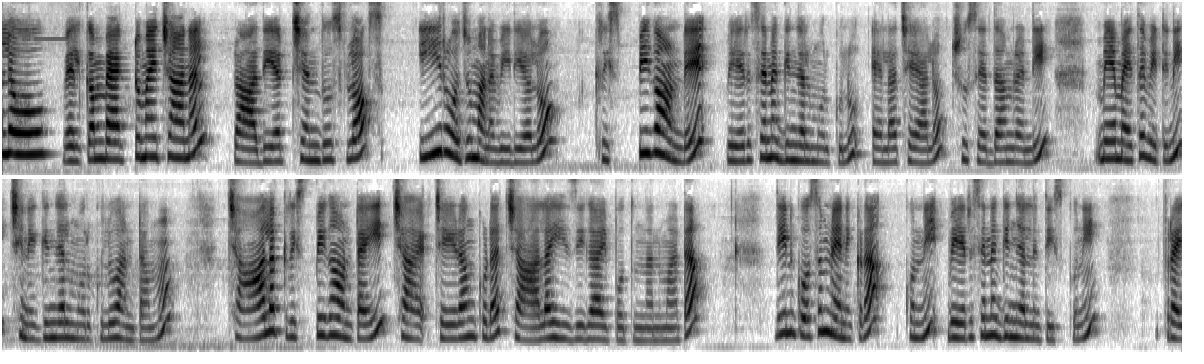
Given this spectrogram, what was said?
Hello welcome back to my channel రాధియర్ చందూస్ వ్లాగ్స్. ఈరోజు మన వీడియోలో క్రిస్పీగా ఉండే వేరుశెనగ గింజల మురుకులు ఎలా చేయాలో చూసేద్దాం రండి. మేమైతే వీటిని శనగగింజల మురుకులు అంటాము. చాలా క్రిస్పీగా ఉంటాయి. చా చేయడం కూడా చాలా ఈజీగా అయిపోతుందన్నమాట. దీనికోసం నేను ఇక్కడ కొన్ని వేరుశెనగ గింజల్ని తీసుకుని ఫ్రై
